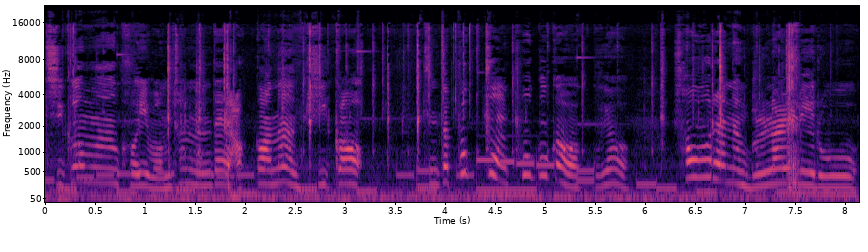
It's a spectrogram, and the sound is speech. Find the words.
지금은 거의 멈췄는데 아까는 비가 진짜 폭풍 폭우가 왔고요. 서울에는 물난리로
